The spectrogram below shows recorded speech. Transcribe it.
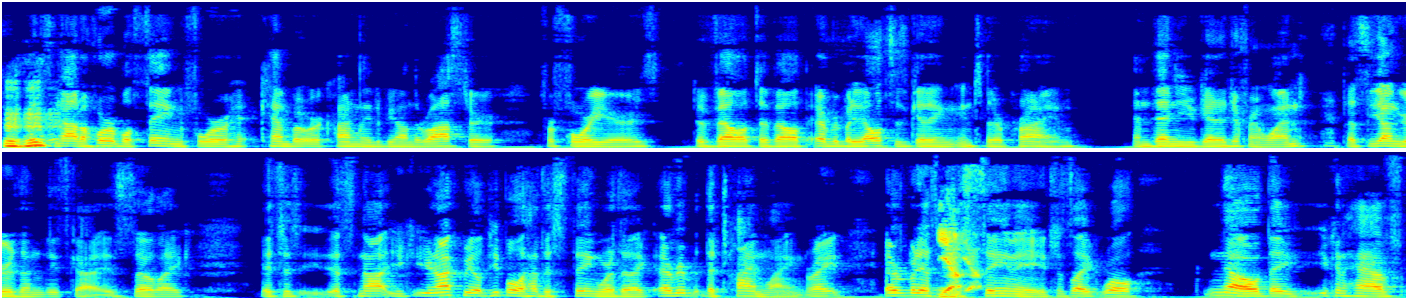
mm-hmm. it's not a horrible thing for Kemba or Conley to be on the roster for four years, develop, develop. Everybody else is getting into their prime, and then you get a different one that's younger than these guys. So like, it's just it's not you, are not gonna be able. People have this thing where they're like every the timeline, right? Everybody has to yeah. be the same age. It's like, well, no, they you can have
